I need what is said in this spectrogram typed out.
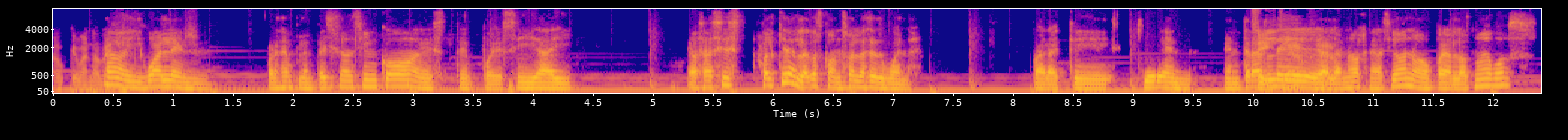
lo que van a ver. No, igual en, por ejemplo, en PlayStation 5, este, pues sí hay, o sea, si cualquiera de las dos consolas es buena. Para que quieren entrarle a la nueva generación o para los nuevos,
